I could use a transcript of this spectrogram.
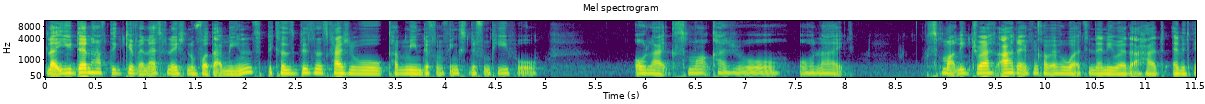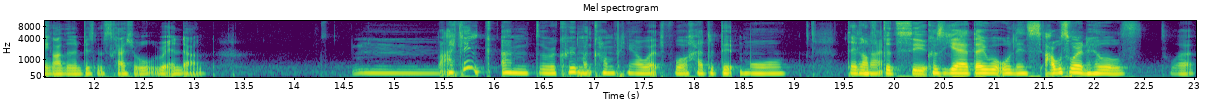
like you then have to give an explanation of what that means because business casual can mean different things to different people, or like smart casual, or like smartly dressed. I don't think I've ever worked in anywhere that had anything other than business casual written down. Mm, I think um the recruitment company I worked for had a bit more They love Like- good suit. because yeah they were all in. I was wearing heels to work.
